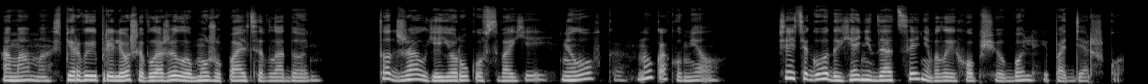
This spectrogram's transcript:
А мама впервые при Лёше вложила мужу пальцы в ладонь. Тот жал ее руку в своей, неловко, но как умел. Все эти годы я недооценивала их общую боль и поддержку.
